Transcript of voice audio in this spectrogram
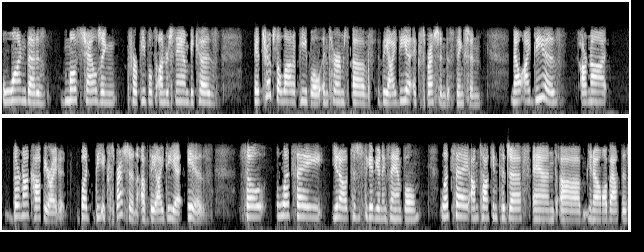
one that is most challenging for people to understand because it trips a lot of people in terms of the idea expression distinction. Now ideas are not, they're not copyrighted, but the expression of the idea is. So let's say, you know, to just to give you an example, let's say I'm talking to Jeff and, uh, you know, about this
